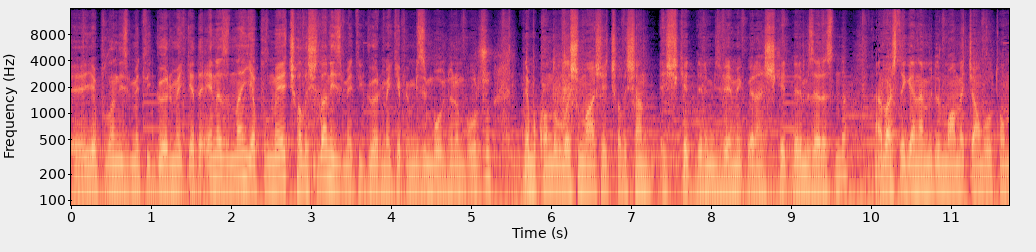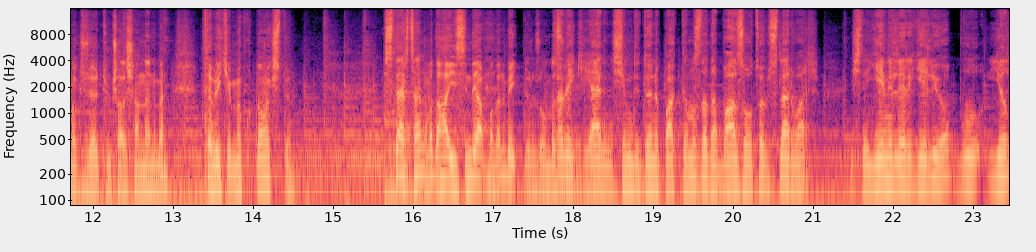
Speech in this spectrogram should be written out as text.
e, yapılan hizmeti görmek ya da en azından yapılmaya çalışılan hizmeti görmek hepimizin boynunun borcu. Ne bu konuda ulaşım maaşı çalışan e, şirketlerimiz ve emek veren şirketlerimiz arasında. Yani başta genel müdür Muhammed Can Bulut olmak üzere tüm çalışanlarını ben tebrik etmek, kutlamak istiyorum. İstersen Ama daha iyisini de yapmalarını bekliyoruz onu da tabii söyleyeyim. ki yani şimdi dönüp baktığımızda da bazı otobüsler var. İşte yenileri geliyor. Bu yıl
